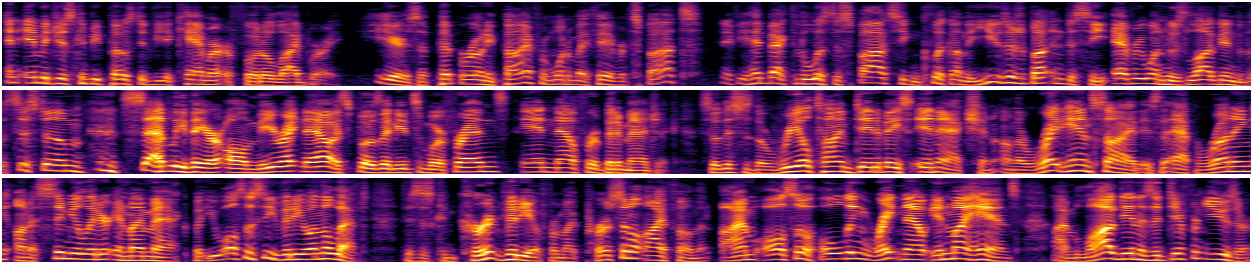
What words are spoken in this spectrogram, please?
and images can be posted via camera or photo library. Here's a pepperoni pie from one of my favorite spots. And if you head back to the list of spots, you can click on the users button to see everyone who's logged into the system. Sadly, they are all me right now. I suppose I need some more friends. And now for a bit of magic. So this is the real-time database in action. On the right-hand side is the app running on a simulator in my Mac, but you also see video on the left. This is concurrent video from my personal iPhone that I'm also holding right now in my hands. I'm logged in as a different user.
